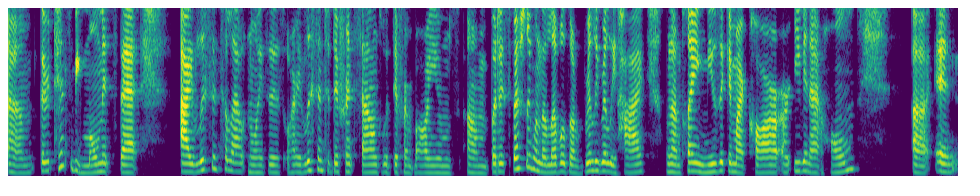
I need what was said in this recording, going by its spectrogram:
um, there tends to be moments that I listen to loud noises or I listen to different sounds with different volumes. Um, but especially when the levels are really, really high, when I'm playing music in my car or even at home. Uh, and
